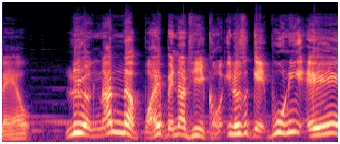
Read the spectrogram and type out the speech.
แล้ว เรื่องนั้นน่ะปล่อยให้เป็นหน้าที่ของอินโนสเกะผู้นี้เอง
